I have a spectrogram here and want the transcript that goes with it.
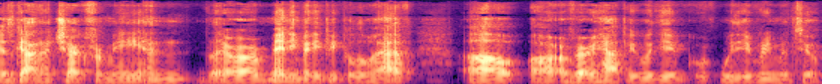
has gotten a check from me, and there are many many people who have, uh, are very happy with the with the agreement too.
